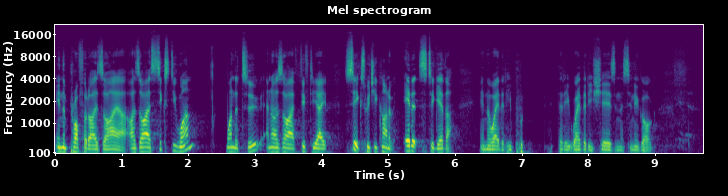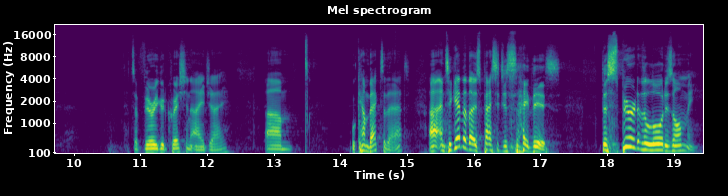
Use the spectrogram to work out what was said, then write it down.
in the prophet Isaiah Isaiah 61, 1 to 2, and Isaiah 58, 6, which he kind of edits together in the way that he, put, that he, way that he shares in the synagogue. That's a very good question, AJ. Um, We'll come back to that. Uh, and together, those passages say this The Spirit of the Lord is on me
